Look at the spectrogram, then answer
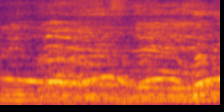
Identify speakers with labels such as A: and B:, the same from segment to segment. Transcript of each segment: A: Happy birthday.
